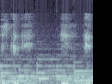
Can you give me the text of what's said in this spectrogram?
This country is at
